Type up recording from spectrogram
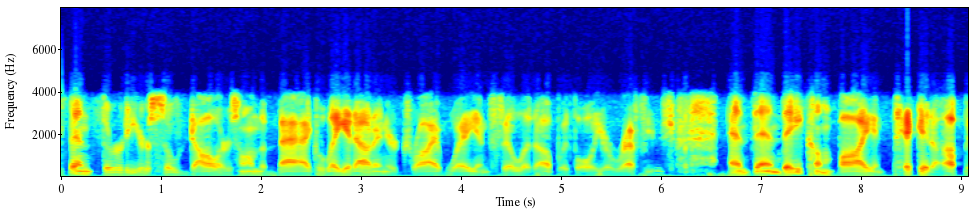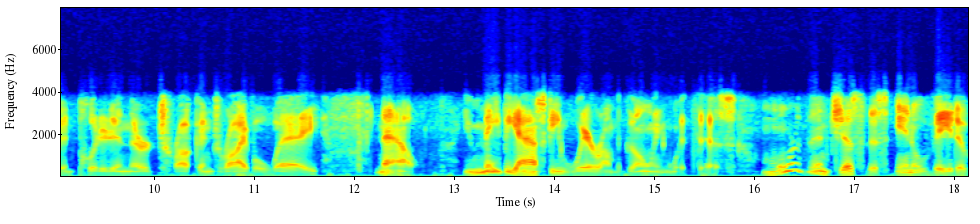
spend 30 or so dollars on the bag, lay it out in your driveway and fill it up with all your refuse. And then they come by and pick it up and put it in their truck and drive away. Now, you may be asking where I'm going with this. More than just this innovative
